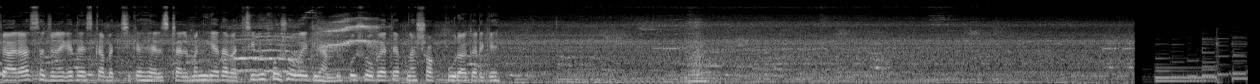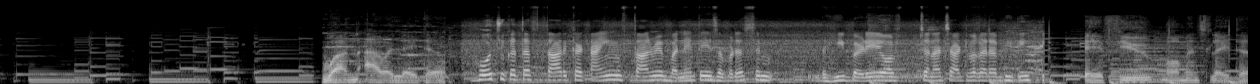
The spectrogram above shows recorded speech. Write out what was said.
प्यारा सा, जो कहते इसका बच्ची का हेयर स्टाइल बन गया था। बच्ची भी खुश हो गई थी, हम भी खुश हो गए थे अपना शौक़ पूरा करके। One hour later. हो चुका था अफ्तार का टाइम अफ्तार में बने थे ज़बरदस्त से दही बड़े और चना चाट वगैरह भी थी A few moments later.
